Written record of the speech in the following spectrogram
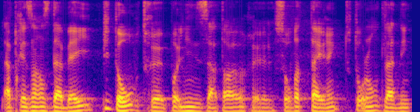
la présence d'abeilles puis d'autres pollinisateurs euh, sur votre terrain tout au long de l'année.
